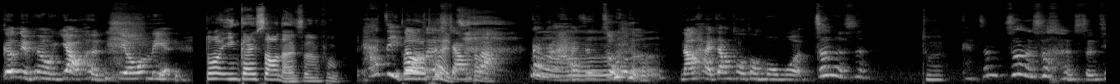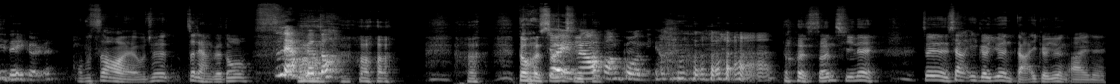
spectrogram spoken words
跟女朋友要很丢脸，对啊，应该是要男生付，他自己都有这个想法，但他还是做了，嗯。然后还这样偷偷摸摸，真的是，对，干真真的是很神奇的一个人，我不知道哎，我觉得这两个都这两个都 都很就神奇也没，有放过你，都很神奇呢，这有点像一个愿打一个愿挨呢。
